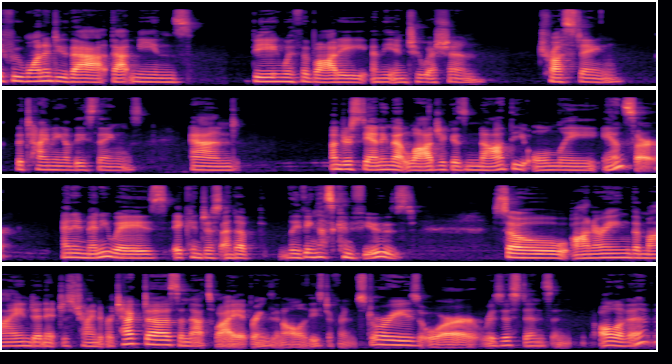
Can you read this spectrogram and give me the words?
if we want to do that, that means being with the body and the intuition, trusting the timing of these things, and understanding that logic is not the only answer. And in many ways, it can just end up leaving us confused. So, honoring the mind and it just trying to protect us, and that's why it brings in all of these different stories or resistance and all of it.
